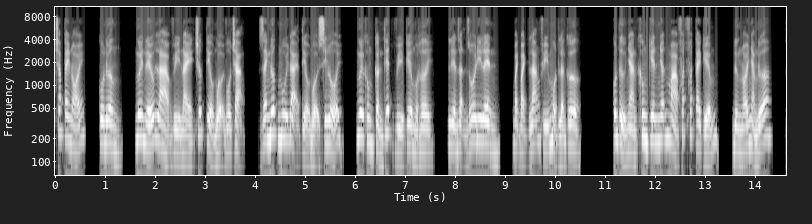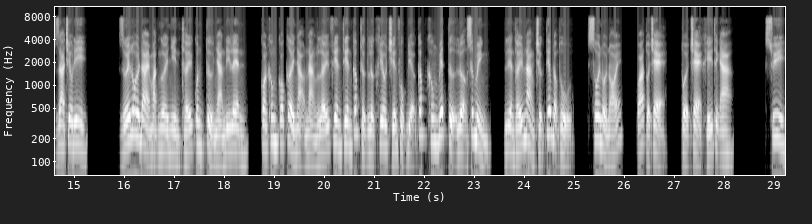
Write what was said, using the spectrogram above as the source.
chắp tay nói, cô nương, ngươi nếu là vì này trước tiểu muội vô trạng, danh nước mũi đại tiểu muội xin lỗi, ngươi không cần thiết vì kia một hơi, liền giận dỗi đi lên, bạch bạch lãng phí một lần cơ. Quân tử nhàn không kiên nhẫn mà phất phất tay kiếm, đừng nói nhảm nữa, ra chiêu đi. Dưới lôi đài mặt người nhìn thấy quân tử nhàn đi lên, còn không có cười nhạo nàng lấy phiên thiên cấp thực lực khiêu chiến phục địa cấp không biết tự lượng sức mình, liền thấy nàng trực tiếp động thủ, sôi nổi nói, quá tuổi trẻ, tuổi trẻ khí thịnh A. Suy,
